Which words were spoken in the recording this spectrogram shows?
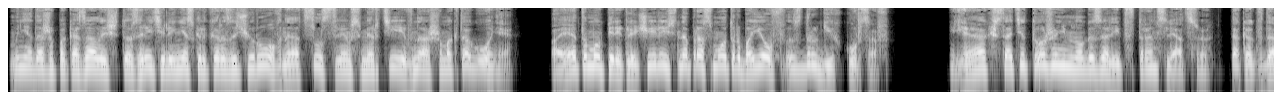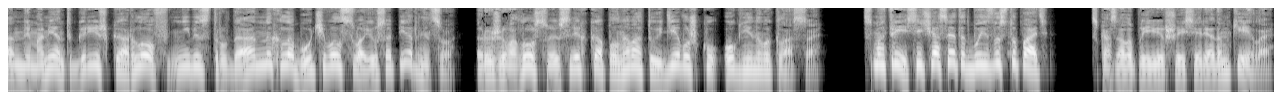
Мне даже показалось, что зрители несколько разочарованы отсутствием смертей в нашем октагоне поэтому переключились на просмотр боев с других курсов. Я, кстати, тоже немного залип в трансляцию, так как в данный момент Гришка Орлов не без труда нахлобучивал свою соперницу, рыжеволосую, слегка полноватую девушку огненного класса. «Смотри, сейчас этот будет выступать», — сказала появившаяся рядом Кейла.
